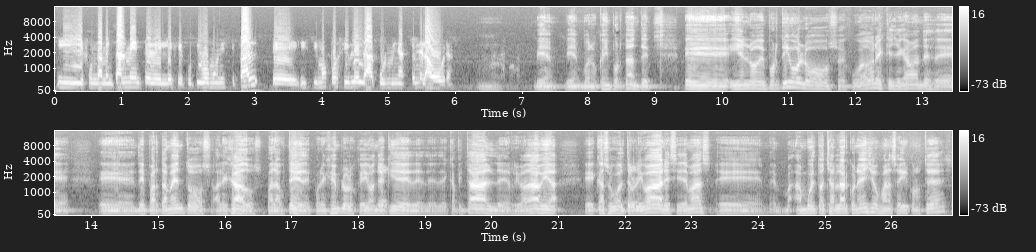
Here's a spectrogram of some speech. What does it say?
y fundamentalmente del Ejecutivo Municipal, eh, hicimos posible la culminación de la obra. Mm. Bien, bien, bueno, qué importante. Eh, y en lo deportivo, los eh, jugadores que llegaban desde eh, departamentos alejados para ustedes, por ejemplo, los que iban de aquí de, Capital, de Rivadavia, caso Walter Olivares y demás, ¿han vuelto a charlar con ellos? ¿Van a seguir con ustedes?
